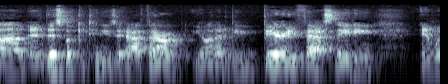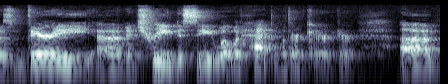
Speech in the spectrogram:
Um, and this book continues it. I found Yana to be very fascinating and was very um, intrigued to see what would happen with her character. Uh,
